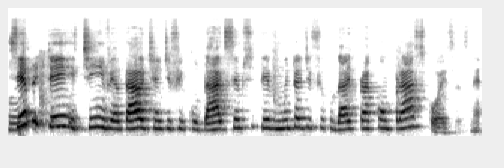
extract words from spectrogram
sempre tem, tinha inventado, tinha dificuldade, sempre se teve muita dificuldade para comprar as coisas, né?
